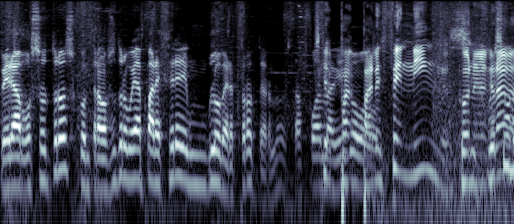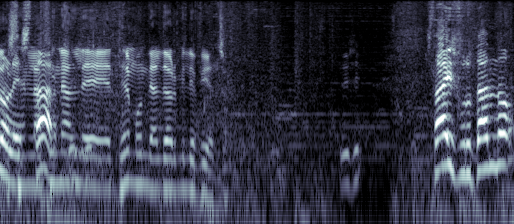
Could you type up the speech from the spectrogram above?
Pero a vosotros, contra vosotros voy a parecer un Glover Trotter, ¿no? Está Es jugando que aquí pa- como… parece Ning con si el Gragas en la final de- del Mundial de 2018. Sí, sí. Está disfrutando,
